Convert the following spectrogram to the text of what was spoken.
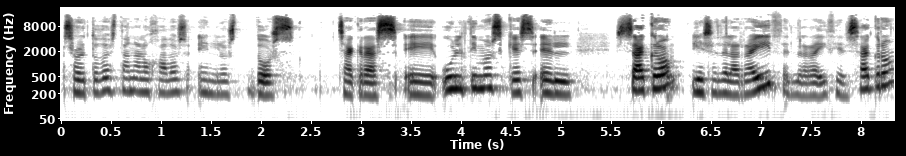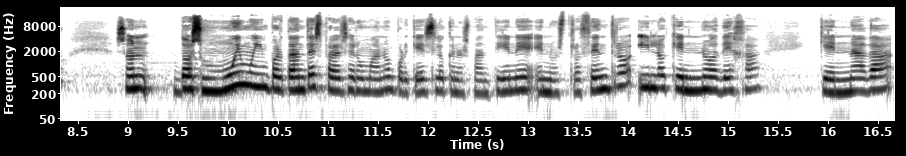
sobre todo están alojados en los dos chakras eh, últimos, que es el sacro y es el de la raíz, el de la raíz y el sacro. Son dos muy, muy importantes para el ser humano porque es lo que nos mantiene en nuestro centro y lo que no deja que nada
